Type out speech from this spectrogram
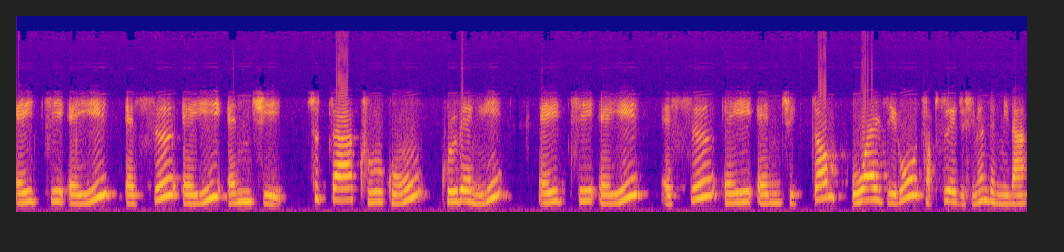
hasang 숫자 90 골뱅이 hasang.org로 접수해 주시면 됩니다.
